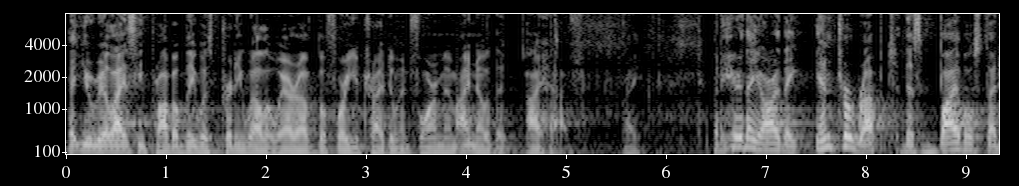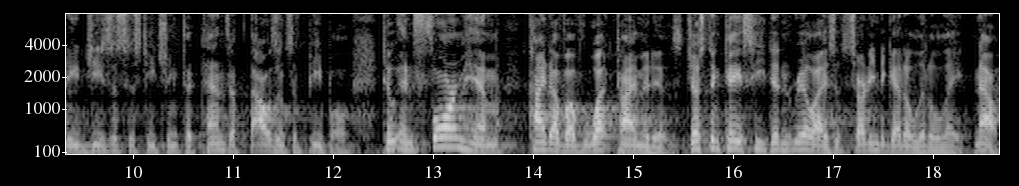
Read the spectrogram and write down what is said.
that you realize He probably was pretty well aware of before you tried to inform Him? I know that I have. But here they are, they interrupt this Bible study Jesus is teaching to tens of thousands of people to inform him kind of of what time it is, just in case he didn't realize it's starting to get a little late. Now,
